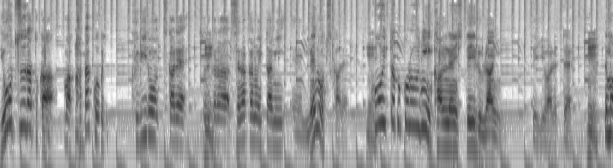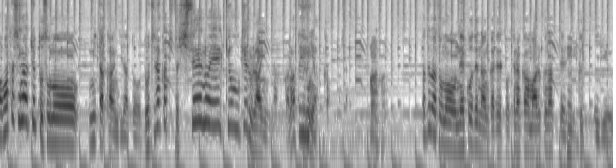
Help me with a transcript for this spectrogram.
腰痛だとか、まあ、肩こり、首の疲れ、それから背中の痛み、えー目の疲れ、うんこういったところに関連しているラインって言われて、うん。で、まあ私がちょっとその、見た感じだと、どちらかというと姿勢の影響を受けるラインなのかなというふうには感じました。はいはい。例えばその猫背なんかでそう背中が丸くなっていくっていう、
